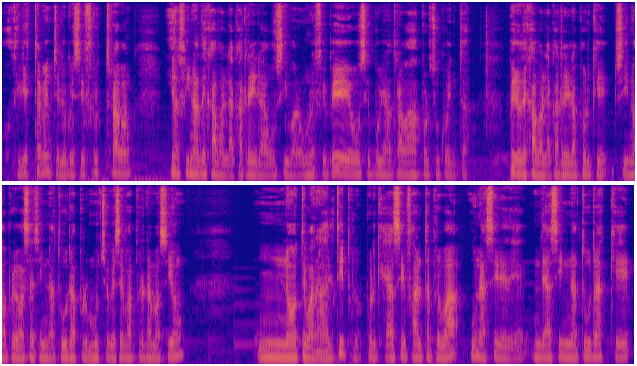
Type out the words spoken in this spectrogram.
o directamente lo que se frustraban y al final dejaban la carrera, o se iban a un FP o se ponían a trabajar por su cuenta. Pero dejaban la carrera porque si no apruebas asignaturas, por mucho que sepas programación, no te van a dar el título, porque hace falta aprobar una serie de asignaturas que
